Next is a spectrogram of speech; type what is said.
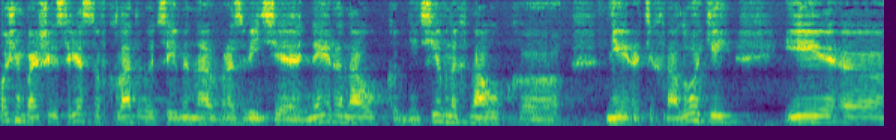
очень большие средства вкладываются именно в развитие нейронаук, когнитивных наук, э, нейротехнологий. И э,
